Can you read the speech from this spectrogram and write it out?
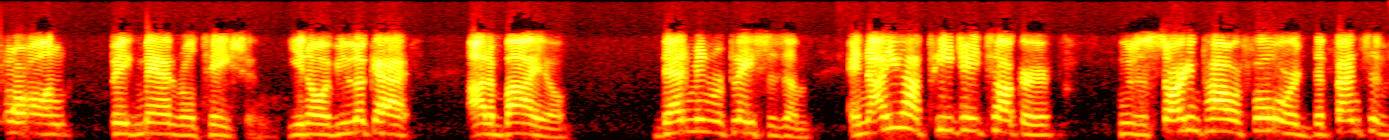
strong big man rotation. You know, if you look at Adebayo, Dedmon replaces him. And now you have PJ Tucker, who's a starting power forward, defensive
